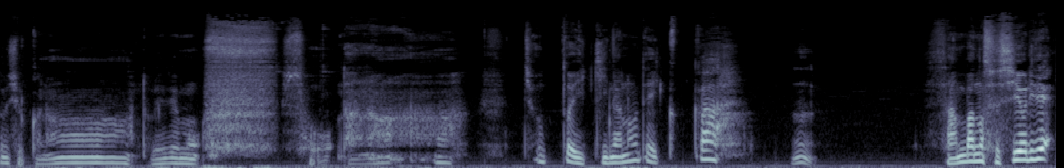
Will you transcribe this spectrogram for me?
どうしようかな。どれでも、そうだな。ちょっと粋なのでいくか。うん。3番の寿司寄りで。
